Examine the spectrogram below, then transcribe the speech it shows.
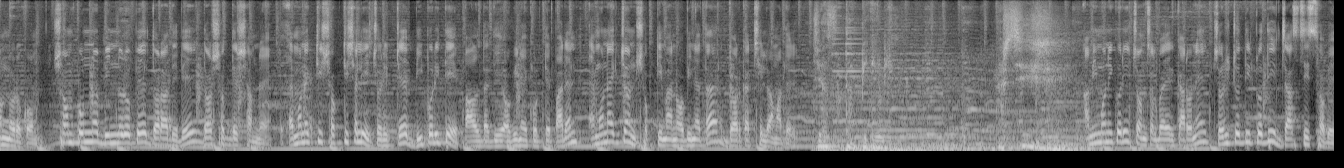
অন্যরকম। সম্পূর্ণ ভিন্নরূপে ধরা দেবে দর্শকদের সামনে। এমন একটি শক্তিশালী চরিত্রে বিপরীতে পাল্টা দিয়ে অভিনয় করতে পারেন এমন একজন শক্তিমান অভিনেতা দরকার ছিল আমাদের। আমি মনে করি চঞ্চল ভাইয়ের কারণে চরিত্রটির প্রতি জাস্টিস হবে।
